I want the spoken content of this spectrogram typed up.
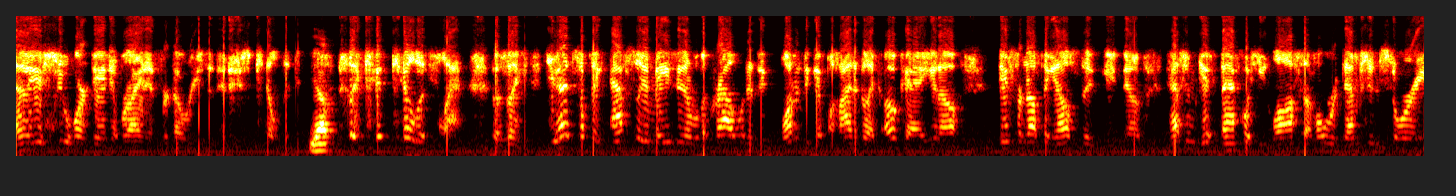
and they just shoehorned Daniel Bryan in for no reason, and it just killed it. Yep. like it killed it flat. It was like you had something absolutely amazing that the crowd wanted to wanted to get behind and be like, okay, you know, if for nothing else, that you know, have him get back what he lost, the whole redemption story,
